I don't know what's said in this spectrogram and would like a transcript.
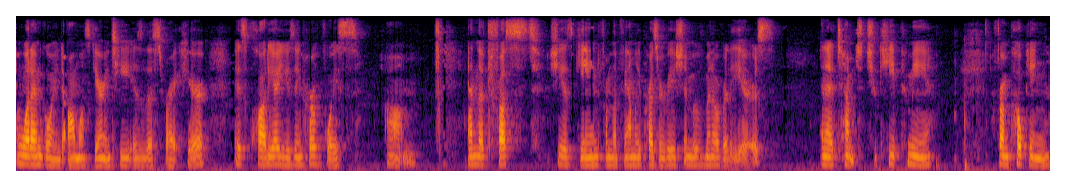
and what I'm going to almost guarantee is this right here, is Claudia using her voice um, and the trust she has gained from the family preservation movement over the years in an attempt to keep me from poking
